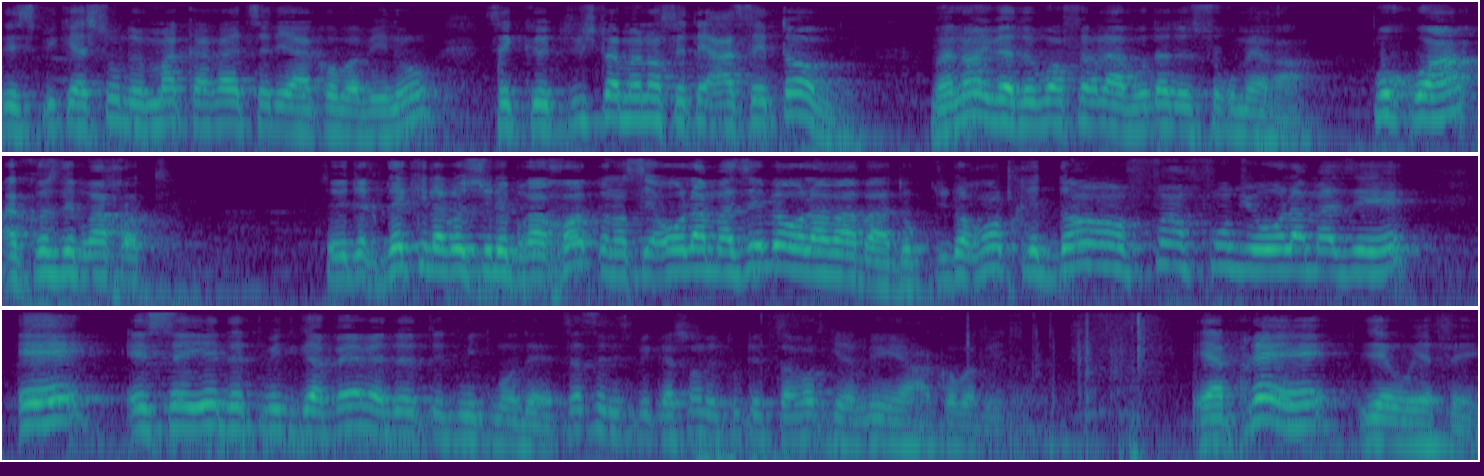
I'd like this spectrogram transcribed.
l'explication de Makaret, c'est Yaakov Avinu. C'est que jusqu'à maintenant, c'était assez tov. Maintenant, il va devoir faire la voda de Sourmera. Pourquoi? À cause des brachot. Ça veut dire dès qu'il a reçu les brachot, on c'est Olamazé, ben Olamaba. Donc tu dois rentrer dans fin fond du Olamazé et essayer d'être mitgaber et d'être mitmoded. Ça, c'est l'explication de toutes les tsarot qu'il a venu à Avinu. Et après, il a fait?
